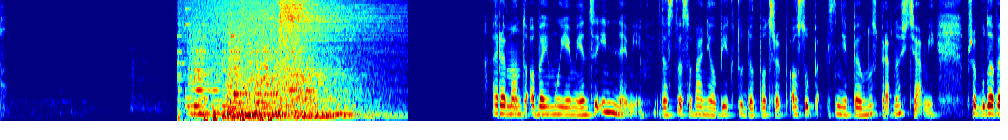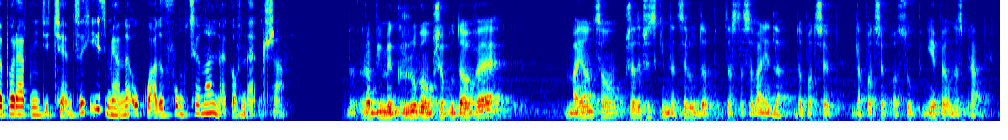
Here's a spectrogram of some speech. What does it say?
Remont obejmuje między innymi dostosowanie obiektu do potrzeb osób z niepełnosprawnościami, przebudowę poradni dziecięcych i zmianę układu funkcjonalnego wnętrza. Robimy grubą przebudowę, mającą przede wszystkim na celu do- dostosowanie dla, do potrzeb, dla potrzeb osób niepełnosprawnych.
